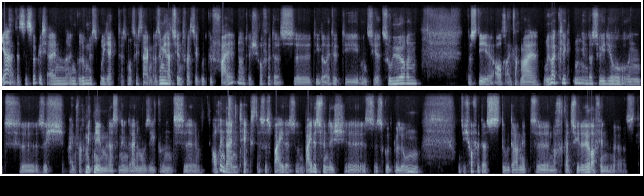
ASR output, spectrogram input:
Ja, das ist wirklich ein, ein gelungenes Projekt, das muss ich sagen. Also mir hat es jedenfalls sehr gut gefallen und ich hoffe, dass äh, die Leute, die uns hier zuhören, dass die auch einfach mal rüberklicken in das Video und äh, sich einfach mitnehmen lassen in deine Musik und äh, auch in deinen Text. Das ist beides und beides finde ich äh, ist, ist gut gelungen. Und ich hoffe, dass du damit äh, noch ganz viele Hörer finden wirst.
